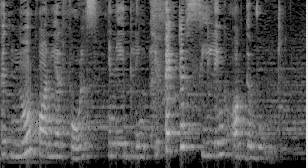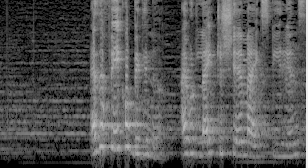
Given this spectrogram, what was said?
with no corneal folds enabling effective sealing of the wound. As a phaco beginner, I would like to share my experience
